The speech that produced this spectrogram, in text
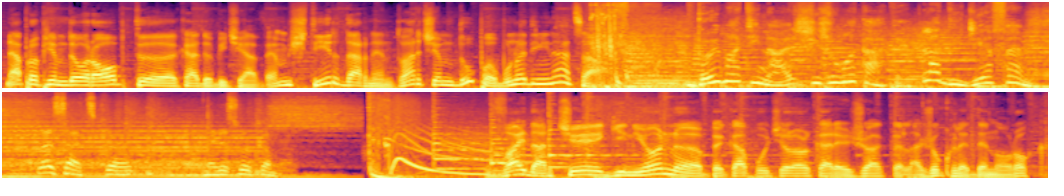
Ne apropiem de ora 8, uh, ca de obicei avem știri, dar ne întoarcem după. Bună dimineața! Doi matinali și jumătate la DGFM. Lăsați că ne descurcăm. Vai, dar ce ghinion uh, pe capul celor care joacă la jocurile de noroc.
